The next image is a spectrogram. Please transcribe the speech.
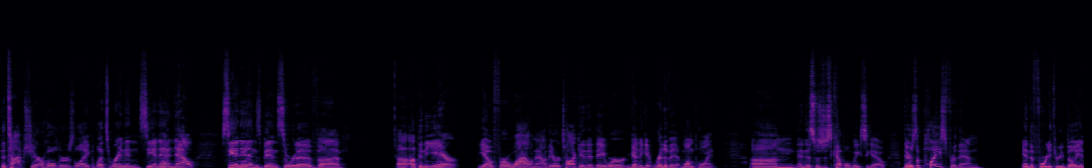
the top shareholders like let's rein in CNN. Now, CNN's been sort of uh, uh, up in the air, you know, for a while now. They were talking that they were going to get rid of it at one point. Um, and this was just a couple of weeks ago. There's a place for them in the $43 billion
